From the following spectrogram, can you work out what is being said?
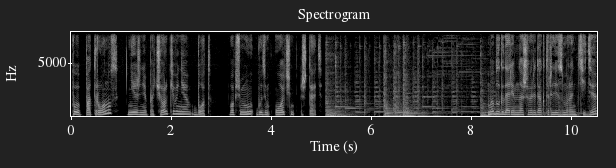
П Патронус, нижнее подчеркивание, бот. В общем, мы будем очень ждать. Мы благодарим нашего редактора Лизу Марантиди,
